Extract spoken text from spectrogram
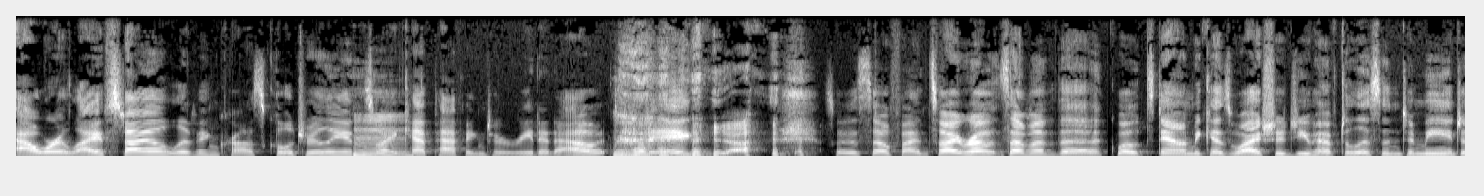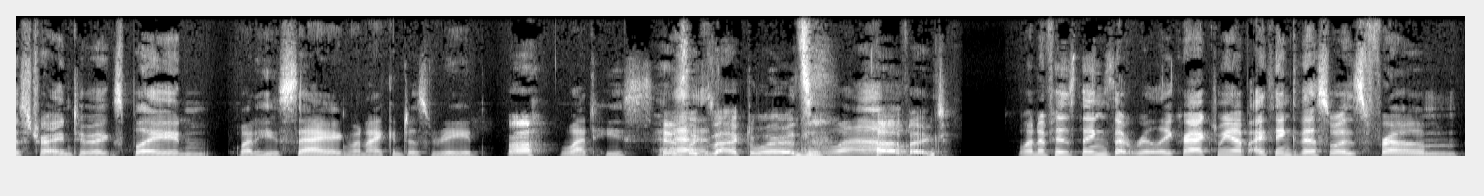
our lifestyle living cross culturally. And so I hmm. kept having to read it out to dig. yeah. so it was so fun. So I wrote some of the quotes down because why should you have to listen to me just trying to explain what he's saying when I can just read Ah, what he his exact words. Wow. Perfect. One of his things that really cracked me up, I think this was from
